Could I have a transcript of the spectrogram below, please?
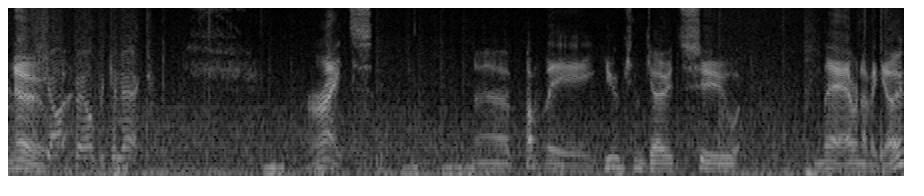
No. Shot failed to connect. Right. Uh, Buntley, you can go to there and have a go.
